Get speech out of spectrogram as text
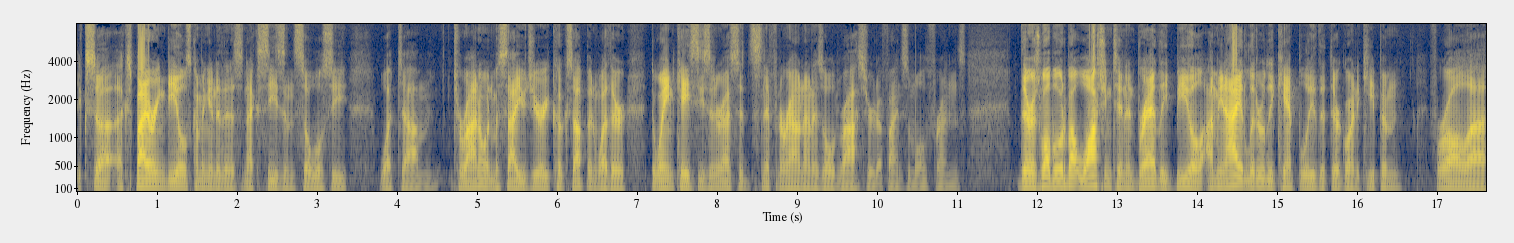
ex- uh, expiring deals coming into this next season. So we'll see what um, Toronto and Masai Ujiri cooks up, and whether Dwane Casey's interested sniffing around on his old roster to find some old friends there as well. But what about Washington and Bradley Beal? I mean, I literally can't believe that they're going to keep him for all uh,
